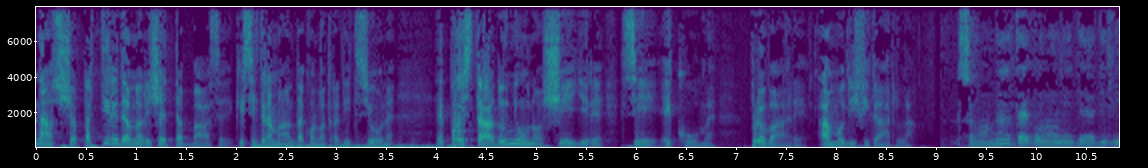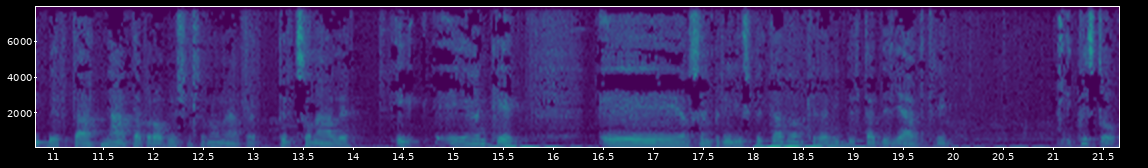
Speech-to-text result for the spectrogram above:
nasce a partire da una ricetta base che si tramanda con la tradizione e poi sta ad ognuno scegliere se e come provare a modificarla. Sono nata con un'idea di libertà, nata proprio, ci sono nata, personale e, e anche e ho sempre rispettato anche la libertà degli altri e questo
